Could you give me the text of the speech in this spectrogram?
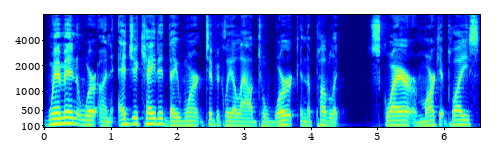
women were uneducated, they weren't typically allowed to work in the public square or marketplace.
